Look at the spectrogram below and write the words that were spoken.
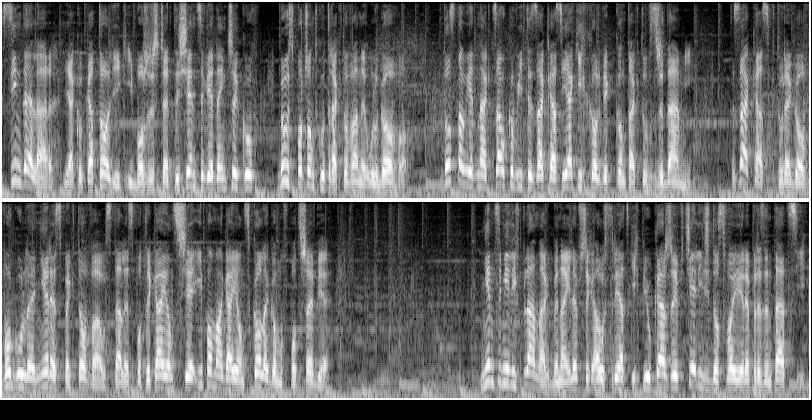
Sindelar, jako katolik i bożyszcze tysięcy Wiedeńczyków, był z początku traktowany ulgowo. Dostał jednak całkowity zakaz jakichkolwiek kontaktów z Żydami. Zakaz, którego w ogóle nie respektował, stale spotykając się i pomagając kolegom w potrzebie. Niemcy mieli w planach, by najlepszych austriackich piłkarzy wcielić do swojej reprezentacji,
